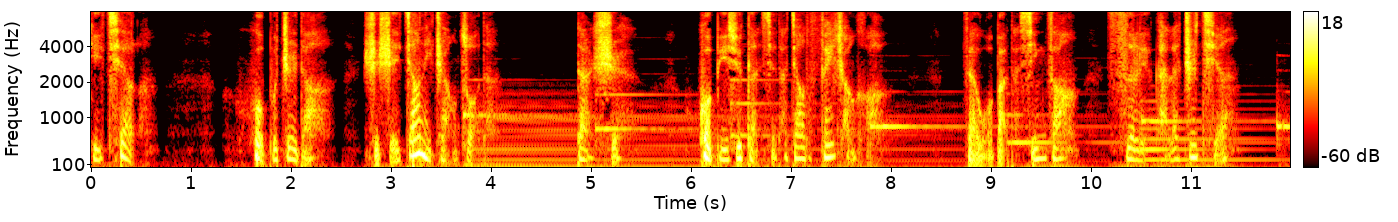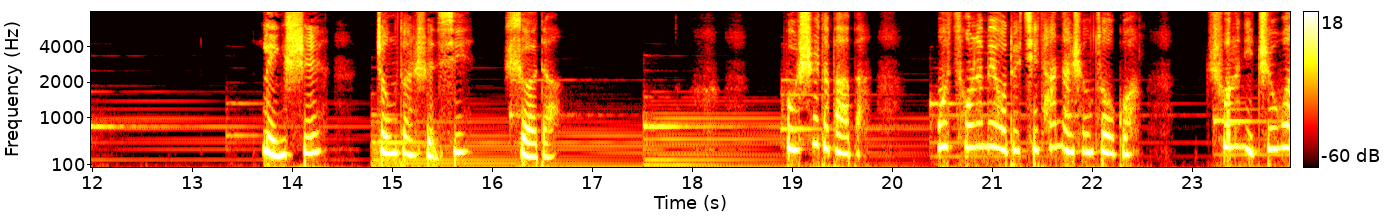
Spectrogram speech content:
一切了。我不知道是谁教你这样做的，但是，我必须感谢他教的非常好，在我把他心脏撕裂开来之前。林诗中断吮吸，说道：“不是的，爸爸，我从来没有对其他男生做过，除了你之外，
